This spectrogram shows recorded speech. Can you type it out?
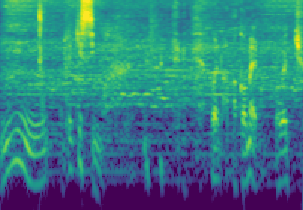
Mmm, riquísimo. Bueno, a comer, provecho.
